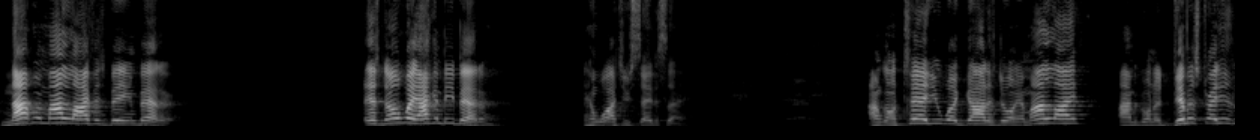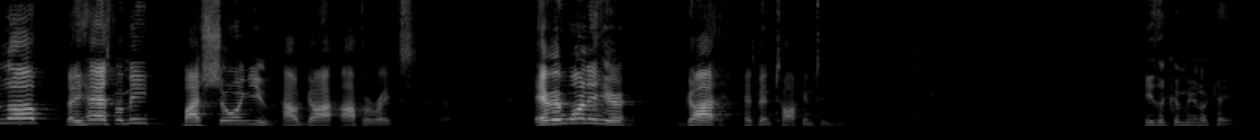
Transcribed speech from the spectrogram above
Not when my life is being better. There's no way I can be better and watch you say the same. I'm going to tell you what God is doing in my life. I'm going to demonstrate His love that He has for me by showing you how God operates. Everyone in here, God has been talking to you. He's a communicator.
